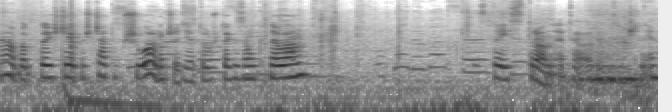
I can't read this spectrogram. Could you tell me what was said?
A, bo to jeszcze jakoś trzeba tu przyłączyć. Ja to już tak zamknęłam z tej strony teoretycznie.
